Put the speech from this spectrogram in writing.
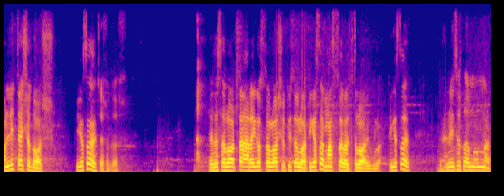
অনলি চারশো দশ। ঠিক আছে? চারশো দশ। এই যে সালোয়ারটা আড়াই গজ সালোয়ার সুতি সালোয়ার ঠিক আছে? মাছ সালোয়ার সালোয়ার এগুলা ঠিক আছে? আর এই তো আপনার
